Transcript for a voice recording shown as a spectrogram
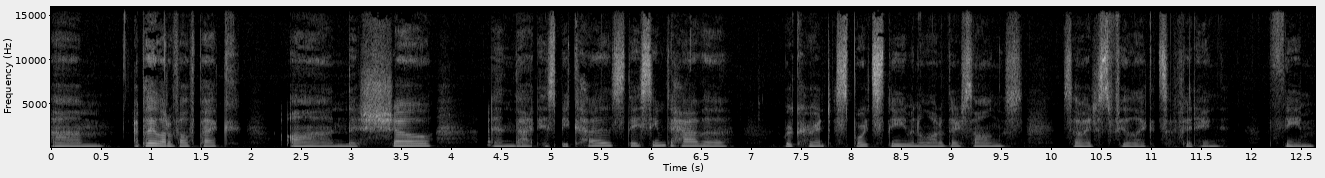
Um, I play a lot of Vulfpeck on this show, and that is because they seem to have a recurrent sports theme in a lot of their songs. So I just feel like it's a fitting theme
